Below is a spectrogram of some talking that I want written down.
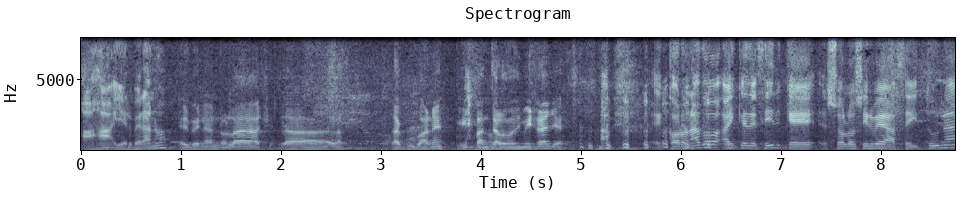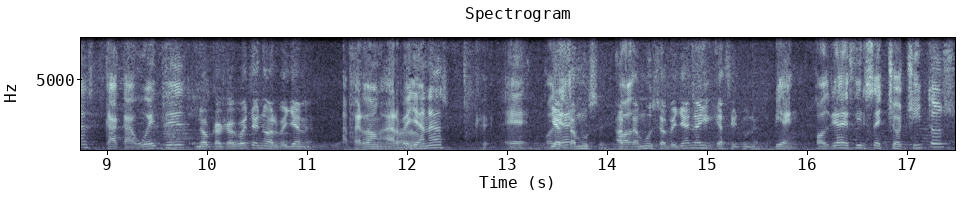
Ajá, ¿y el verano? El verano la, la, la- la cubana y pantalón de mis rayas. Eh, Coronado hay que decir que solo sirve a aceitunas, cacahuetes, No, cacahuete no, albellana. ah, perdón, arbellanas. eh, Y ¿podría- altamuse. Altamuse, y aceituna. Bien, ¿podría decirse chochitos?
